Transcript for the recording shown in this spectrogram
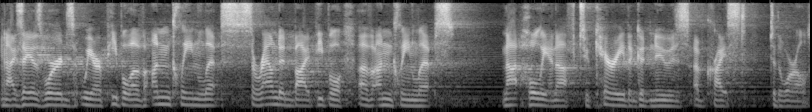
In Isaiah's words, we are people of unclean lips, surrounded by people of unclean lips, not holy enough to carry the good news of Christ to the world.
